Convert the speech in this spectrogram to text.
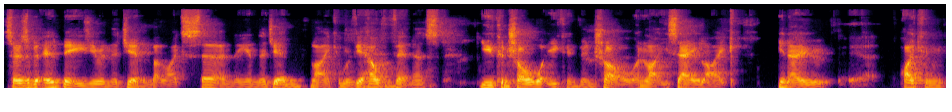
so it's a bit, it's a bit easier in the gym, but like certainly in the gym, like with your health and fitness, you control what you can control. And like you say, like, you know, I can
